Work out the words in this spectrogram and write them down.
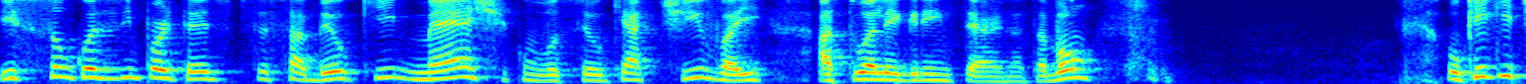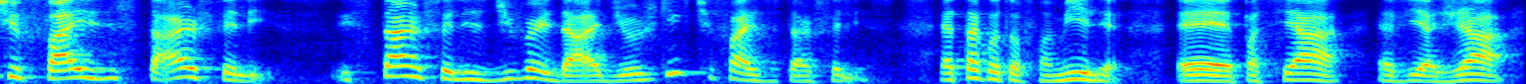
Isso são coisas importantes para você saber o que mexe com você, o que ativa aí a tua alegria interna, tá bom? O que que te faz estar feliz? Estar feliz de verdade hoje, o que que te faz estar feliz? É estar com a tua família? É passear? É viajar?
